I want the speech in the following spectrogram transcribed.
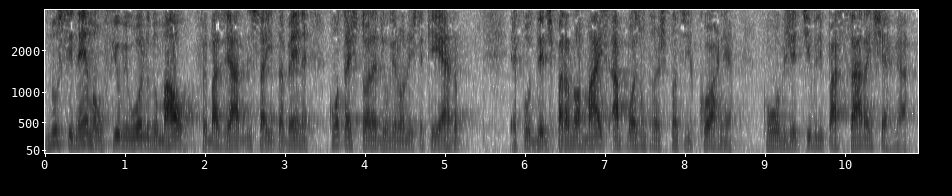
no cinema, o filme O Olho do Mal foi baseado nisso aí também, né? Conta a história de um violonista que herda é, poderes paranormais após um transplante de córnea, com o objetivo de passar a enxergar.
